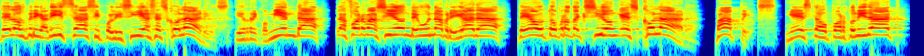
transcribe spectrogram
de los brigadistas y policías escolares y recomienda la formación de una brigada de autoprotección escolar, VAPES. En esta oportunidad,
